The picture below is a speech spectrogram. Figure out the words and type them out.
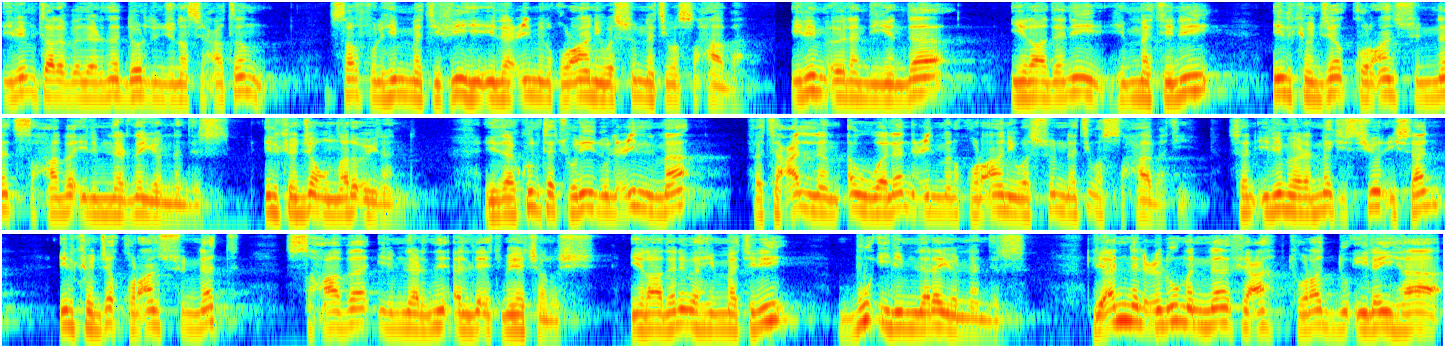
İlim talebelerine dördüncü nasihatım sarful himmeti fihi ila ilmin Kur'ani ve sünneti ve sahabe. İlim öğrendiğinde iradeni, himmetini ilk önce Kur'an, sünnet, sahabe ilimlerine yönlendir. İlk önce onları öğren. İza kunte turidul ilme feteallem evvelen ilmen Kur'ani ve sünneti ve sahabeti. Sen ilim öğrenmek istiyor isen ilk önce Kur'an, sünnet, sahabe ilimlerini elde etmeye çalış. İradeni ve himmetini bu ilimlere yönlendir. لِأَنَّ الْعُلُومَ النَّافِعَةِ تُرَدُّ اِلَيْهَا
